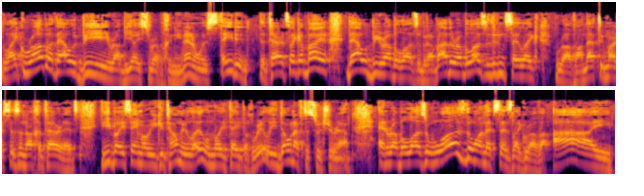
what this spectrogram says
like Rabba, that would be Rabbi Yosef Rabbi Chanin. And it was stated the Teretz like Abaya, that would be Rabbi Lazar. But Rabbi, the Rabbi Lazar didn't say like Rav. On that the Gemara says in Achat Teretz, V'ibay same, or you could tell me, really, don't have to switch around. And Rabbi Lazar was the one that says like Rava. I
